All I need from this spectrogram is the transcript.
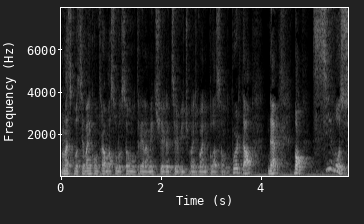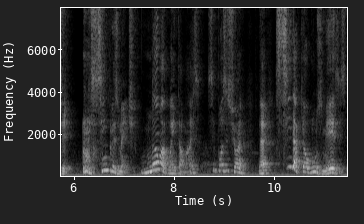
Mas que você vai encontrar uma solução no treinamento Chega de Ser Vítima de Manipulação do portal, né? Bom, se você simplesmente não aguenta mais, se posicione, né? Se daqui a alguns meses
